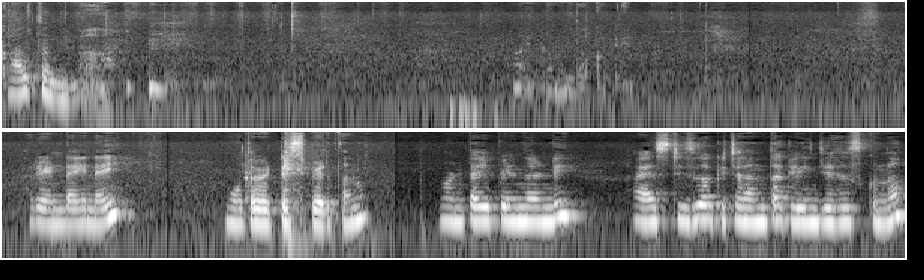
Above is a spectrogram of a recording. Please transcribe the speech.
కాలుతుంది బాగా ఇంకా ముందు ఒకటి రెండు అయినాయి మూత పెట్టేసి పెడతాను. వంట అయిపోయిందండి. యాస్టీజ్గా కిచెన్ అంతా క్లీన్ చేసేసుకుందాం.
